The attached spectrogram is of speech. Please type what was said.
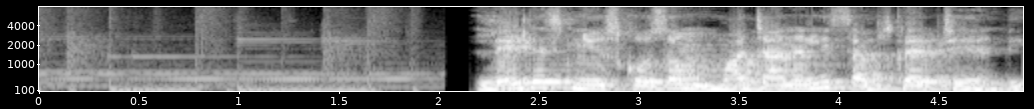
లేటెస్ట్ న్యూస్ కోసం మా ఛానల్ని సబ్స్క్రైబ్ చేయండి.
